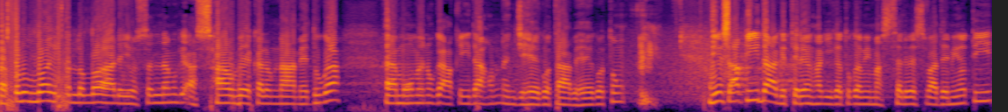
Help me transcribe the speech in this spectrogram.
alaihi wasallam ge ashabe kalum name duga mu'minuge aqida hunnan jehe gota behe gotun මියස් අකීදාගේ තෙරෙන් හකීකතුක මි මස්සල වෙස් වදමියොති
